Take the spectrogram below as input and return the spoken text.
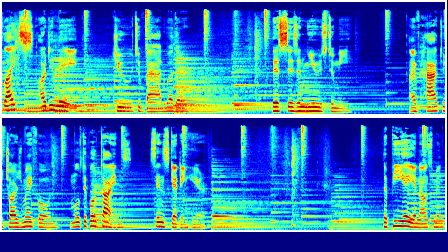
Flights are delayed due to bad weather. This isn't news to me. I've had to charge my phone multiple times since getting here. The PA announcement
